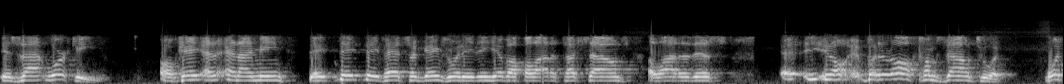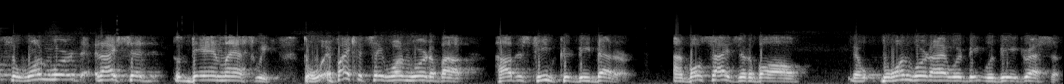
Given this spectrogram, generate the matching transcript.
is not working. Okay, and, and I mean they, they they've had some games where they didn't give up a lot of touchdowns, a lot of this, uh, you know. But it all comes down to it. What's the one word? And I said Dan last week, if I could say one word about how this team could be better on both sides of the ball, the, one word I would be would be aggressive.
